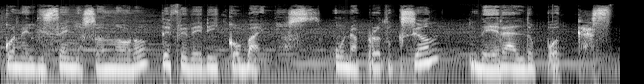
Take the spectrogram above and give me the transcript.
con el diseño sonoro de Federico Baños. Una producción de Heraldo Podcast.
